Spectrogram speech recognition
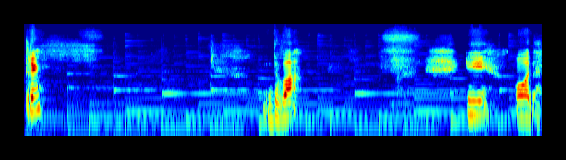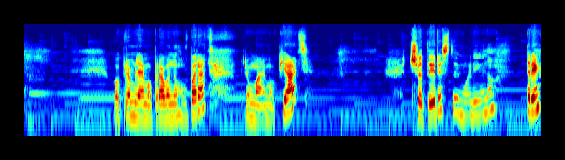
Три. Два. І один. Випрямляємо праву ногу вперед. Тримаємо п'ять. Чотири. Стоїмо рівно. Три.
